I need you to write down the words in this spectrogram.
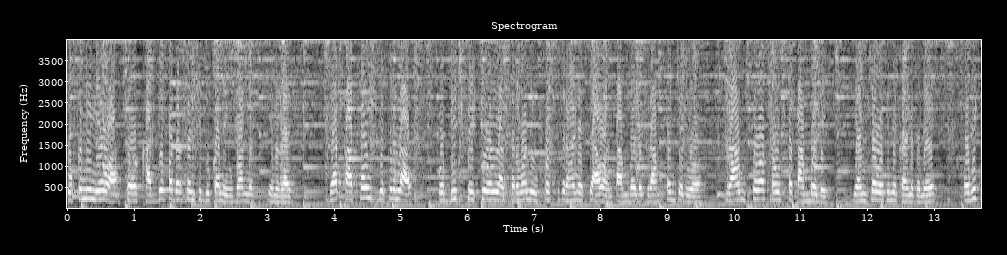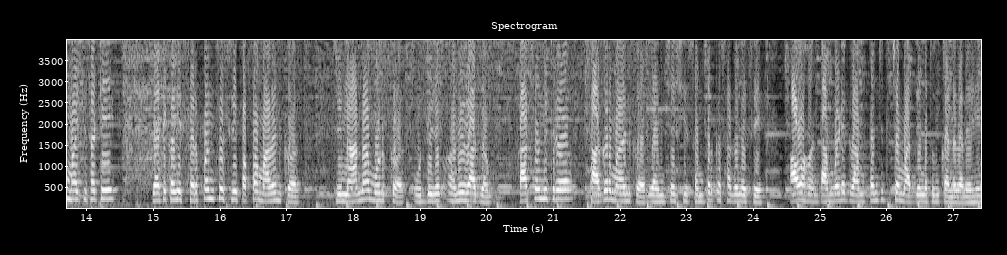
कोकणी नेवा सह खाद्यपदार्थांची दुकाने उभारण्यात येणार आहेत. या कासाई जत्रेला व बीच फेस्टिवलला सर्वांनी उपस्थित राहण्याचे आवाहन तांबर्डे ग्रामपंचायत व ग्रामसेवा संस्था तांबर्डे यांच्या वतीने करण्यात आले आहे. अधिक माहितीसाठी या ठिकाणी सरपंच श्री पप्पा माळणकर श्री नाना मोडकर उद्योजक अनिल राजम कासवमित्र सागर माळणकर यांच्याशी संपर्क साधण्याचे आवाहन तांबर्डे ग्रामपंचायतीच्या माध्यमातून करण्यात आले आहे.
